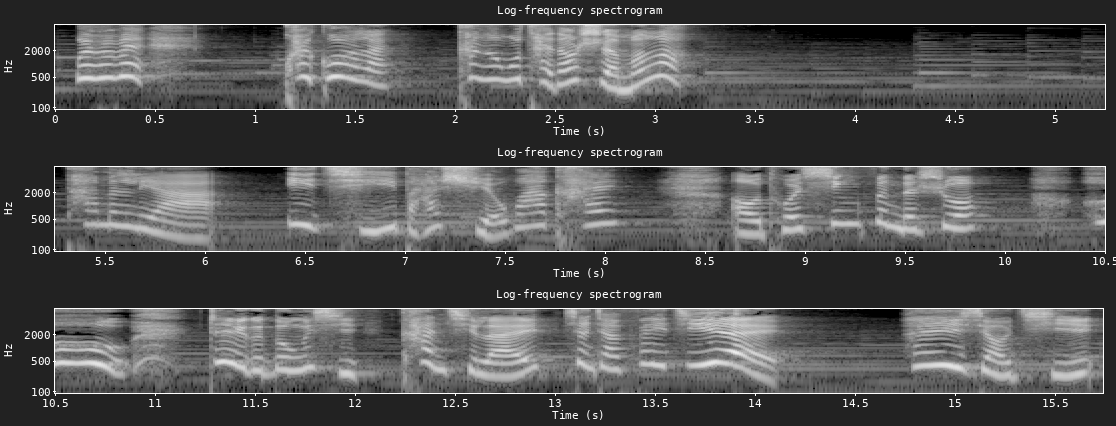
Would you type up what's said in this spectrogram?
喂喂喂，快过来看看我踩到什么了！”他们俩一起把雪挖开。奥托兴奋地说。哦，这个东西看起来像架飞机哎！嘿，小奇，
